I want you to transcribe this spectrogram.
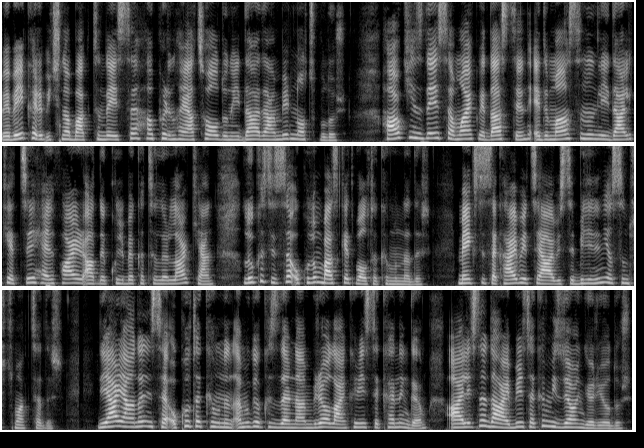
Bebeği kırıp içine baktığında ise Hopper'ın hayatta olduğunu iddia eden bir not bulur. Hawkins'de ise Mike ve Dustin, Eddie Munson'ın liderlik ettiği Hellfire adlı kulübe katılırlarken Lucas ise okulun basketbol takımındadır. Max ise kaybettiği abisi Billy'nin yasını tutmaktadır. Diğer yandan ise okul takımının amigo kızlarından biri olan Chrissy Cunningham ailesine dair bir takım vizyon görüyordur.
